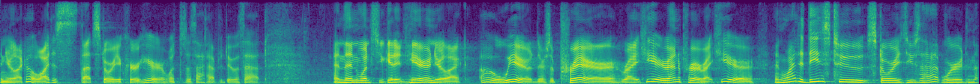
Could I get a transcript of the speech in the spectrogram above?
and you're like, oh, why does that story occur here? What does that have to do with that? And then once you get in here and you're like, oh, weird, there's a prayer right here and a prayer right here. And why did these two stories use that word? And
